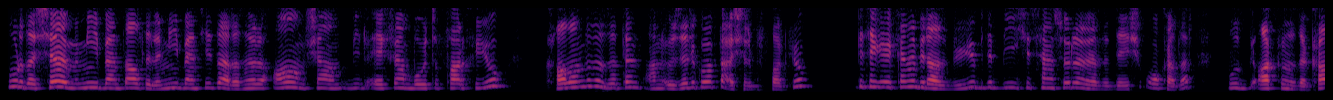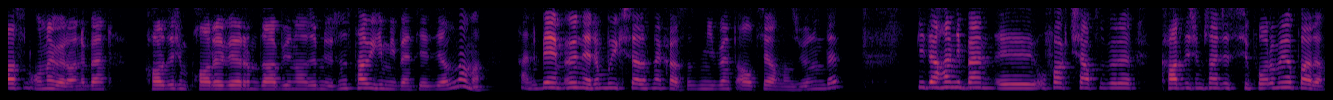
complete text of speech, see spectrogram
Burada Xiaomi Mi Band 6 ile Mi Band 7 arasında öyle am şam bir ekran boyutu farkı yok. Kalanında da zaten hani özellik olarak da aşırı bir fark yok. Bir tek ekranı biraz büyüyor. Bir de bir iki sensör herhalde değişik o kadar. Bu aklınızda kalsın ona göre hani ben kardeşim para veririm daha büyüğünü alacağım diyorsunuz. Tabii ki Mi Band 7'yi alın ama hani benim önerim bu ikisi arasında kalsanız Mi Band 6'yı almanız yönünde. Bir de hani ben e, ufak çaplı böyle kardeşim sadece sporumu yaparım.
